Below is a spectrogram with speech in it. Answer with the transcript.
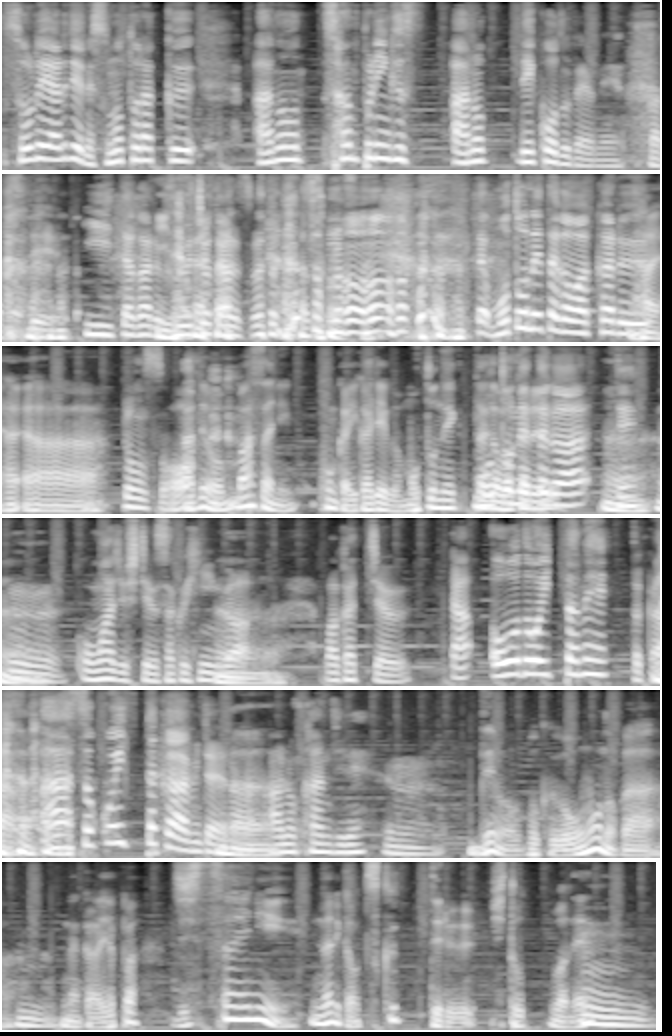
それあれだよね、そのトラック、あのサンプリング、あのレコードだよね、とかって言いたがる 風潮ってあるんですよ。その、元ネタがわかるはいはい、あ。でもまさに今回イカリアが元ネタが元わかる。ネタがね、ううんん、オマージュしてる作品うんが分かっちゃう。あ、王道行ったね、とか、あ、そこ行ったか、みたいうんな、あの感じね。うん。でも僕思うのが、うん。なんかやっぱ実際に何かを作ってる人はね、うん。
